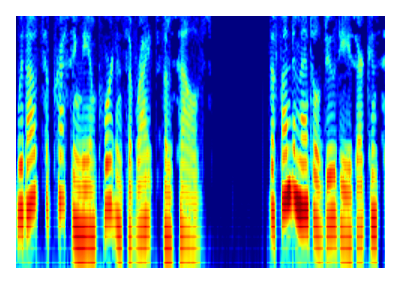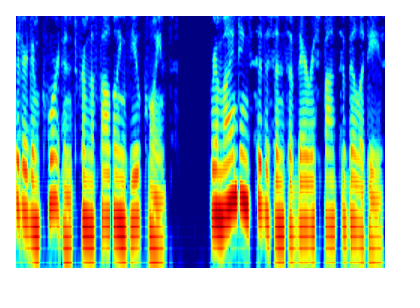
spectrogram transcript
without suppressing the importance of rights themselves. The fundamental duties are considered important from the following viewpoints. Reminding citizens of their responsibilities.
